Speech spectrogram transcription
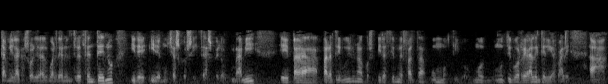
también la casualidad del guardián entre el centeno y de, y de muchas cositas. Pero a mí, eh, para, para, atribuir una conspiración me falta un motivo, un motivo real en que diga vale, a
